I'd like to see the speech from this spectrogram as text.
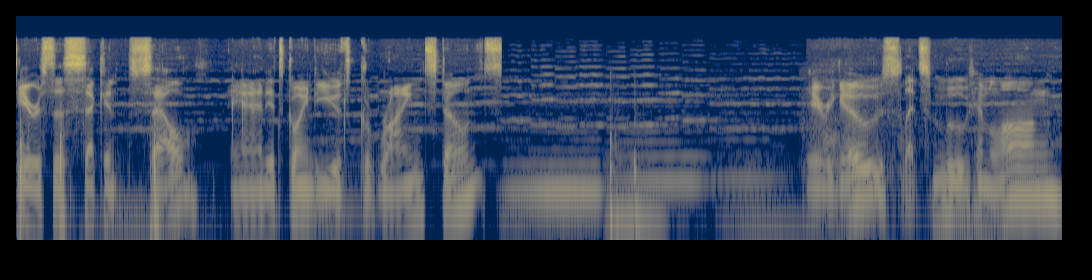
Here's the second cell, and it's going to use grindstones. Here he goes. Let's move him along.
